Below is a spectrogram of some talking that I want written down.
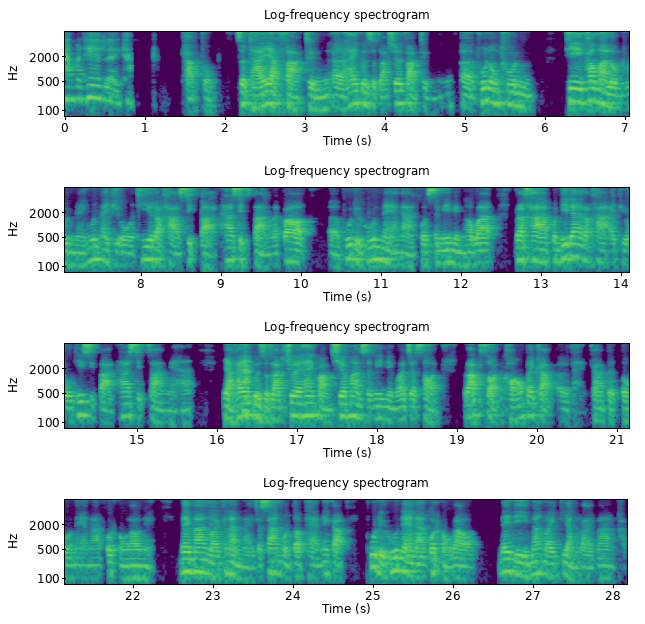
ทั้งประเทศเลยค่ะ ครับผมสุดท้ายอยากฝากถึงให้คุณสุภลักษณ์ช่วยฝากถึงผู้ลงทุนที่เข้ามาลงทุนในหุ้น IPO ที่ราคา 10 บาท 50สตางค์แล้วก็ ผู้ถือหุ้นในอนาคตสักนิดหนึ่งครับว่าราคาคนที่ได้ราคา IPO ที่ 10 บาท 50สตางค์เนี่ยฮะอยากให้ค่ะคุณสุรักษ์ช่วยให้ความเชื่อมั่นสักนิดหนึ่งว่าจะสอดรับสอดคล้องไปกับเอ่อแผนการเติบโตในอนาคตของเราเนี่ยได้มากน้อยขนาดไหนจะสร้างผลตอบแทนให้กับผู้ถือหุ้นในอนาคตของเราได้ดีมากน้อยอย่างไรบ้างครับ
